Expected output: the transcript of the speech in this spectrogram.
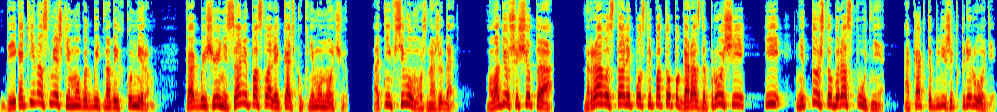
Да и какие насмешки могут быть над их кумиром? Как бы еще и не сами послали Катьку к нему ночью. От них всего можно ожидать. Молодежь еще та. Нравы стали после потопа гораздо проще и не то чтобы распутнее, а как-то ближе к природе.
